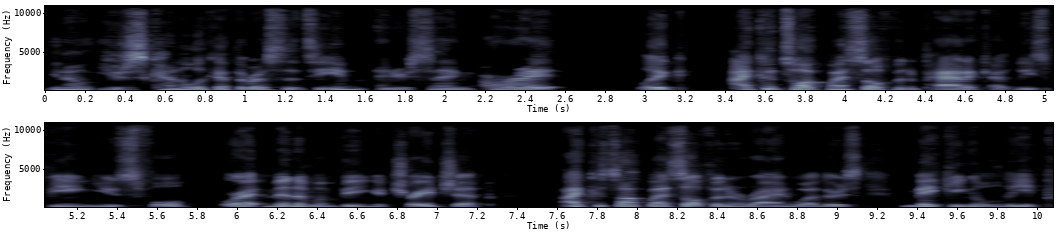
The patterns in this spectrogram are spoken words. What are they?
you know, you just kind of look at the rest of the team and you're saying, all right, like I could talk myself into Paddock at least being useful or at minimum being a trade chip. I could talk myself into Ryan Weathers making a leap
